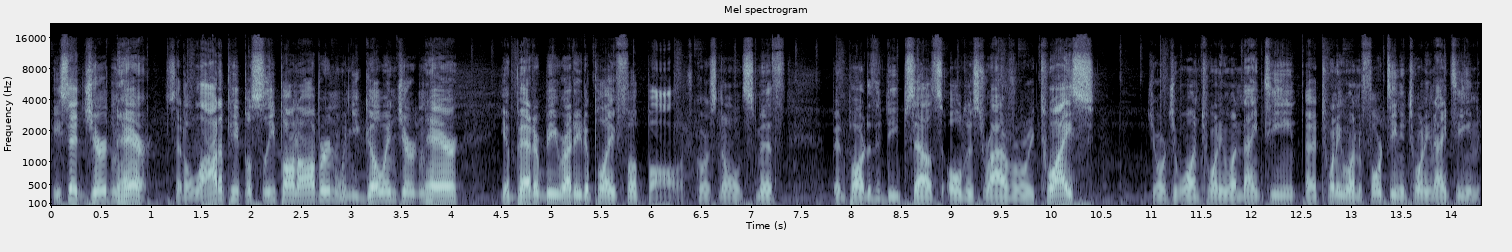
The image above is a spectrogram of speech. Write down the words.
He said Jordan Hare. Said a lot of people sleep on Auburn. When you go in Jordan Hare, you better be ready to play football. Of course, Nolan Smith been part of the Deep South's oldest rivalry twice. Georgia won 21-19, uh, 21-14 in 2019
